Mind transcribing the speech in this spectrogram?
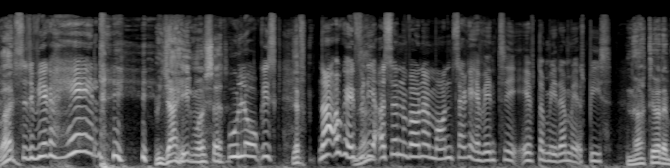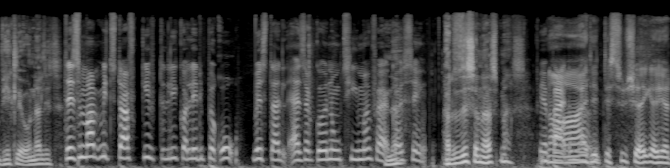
What? Så det virker helt Men jeg er helt modsat. ulogisk. Jeg- Nå, okay, Nå. fordi, og så når jeg vågner om morgenen, så kan jeg vente til eftermiddag med at spise. Nå, det var da virkelig underligt. Det er som om mit stofgift lige går lidt i bero, hvis der altså er gået nogle timer, før jeg Nå. går i seng. Har du det sådan også, Mads? Nej, det, det synes jeg ikke. Jeg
